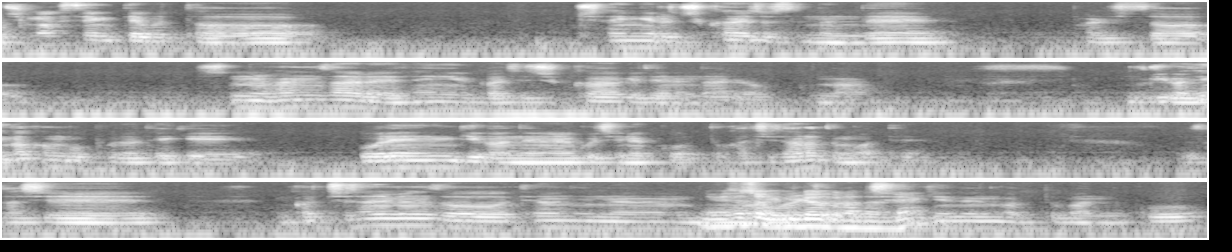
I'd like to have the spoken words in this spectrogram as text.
중학생 때부터 생일을 축하해줬었는데 벌써 21살의 생일까지 축하하게 되는 날이었구나. 우리가 생각한 것보다 되게 오랜 기간을 알고 지냈고 또 같이 살았던 것 같아. 사실 같이 살면서 태연이는 살짝 뭐 울려 그러는데? 즐기는 것도 많고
